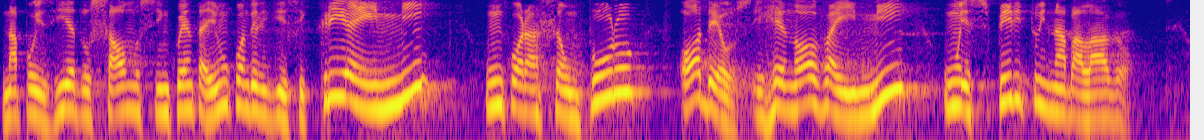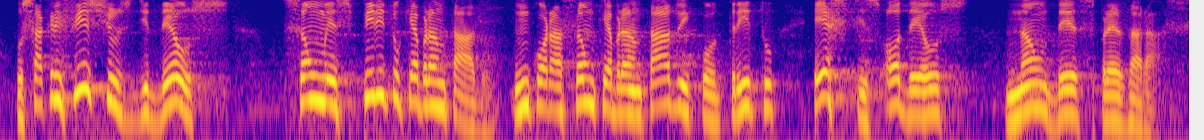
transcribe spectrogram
na poesia do Salmo 51, quando ele disse: Cria em mim um coração puro, ó Deus, e renova em mim um espírito inabalável. Os sacrifícios de Deus são um espírito quebrantado, um coração quebrantado e contrito. Estes, ó Deus, não desprezarás.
